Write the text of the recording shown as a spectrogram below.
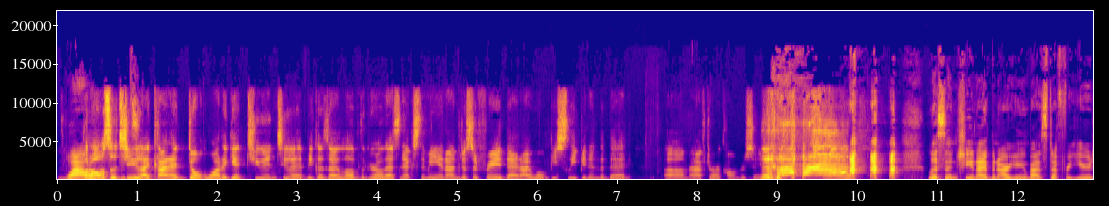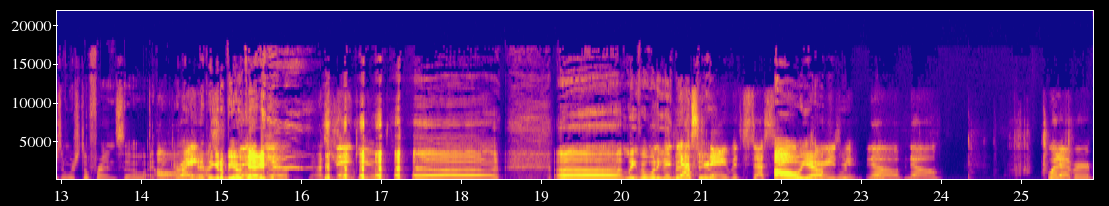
Wow. But also too, I kind of don't want to get too into it because I love the girl that's next to me, and I'm just afraid that I won't be sleeping in the bed um, after our conversation. Listen, she and I have been arguing about stuff for years and we're still friends, so I think, Aw. I, think- Right? I think it'll be okay. Thank you. Thank you. uh Leva, what have you been yesterday with Destiny. Oh, yeah. carries me- We're- No, no. Whatever.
